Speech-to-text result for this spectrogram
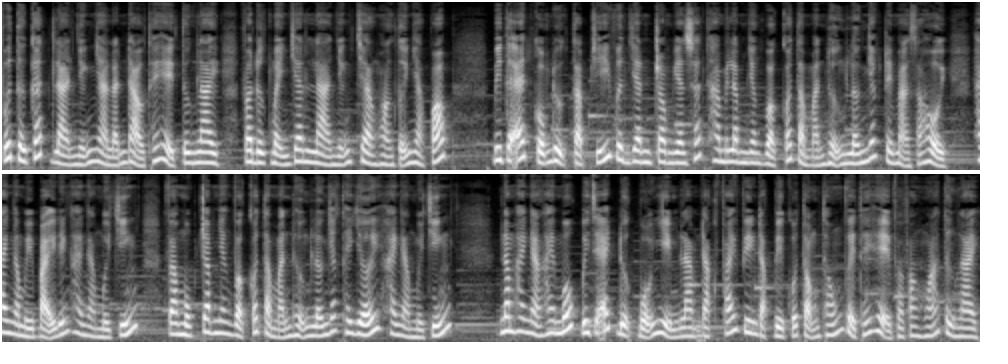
với tư cách là những nhà lãnh đạo thế hệ tương lai và được mệnh danh là những chàng hoàng tử nhạc pop. BTS cũng được tạp chí vinh danh trong danh sách 25 nhân vật có tầm ảnh hưởng lớn nhất trên mạng xã hội 2017 đến 2019 và 100 nhân vật có tầm ảnh hưởng lớn nhất thế giới 2019. Năm 2021, BTS được bổ nhiệm làm đặc phái viên đặc biệt của Tổng thống về thế hệ và văn hóa tương lai.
